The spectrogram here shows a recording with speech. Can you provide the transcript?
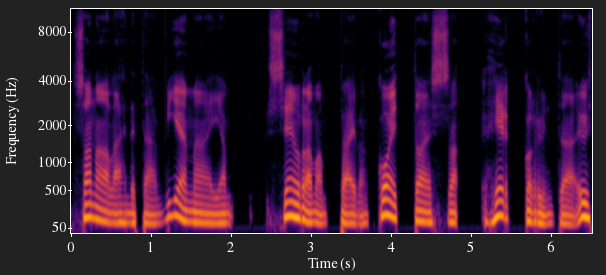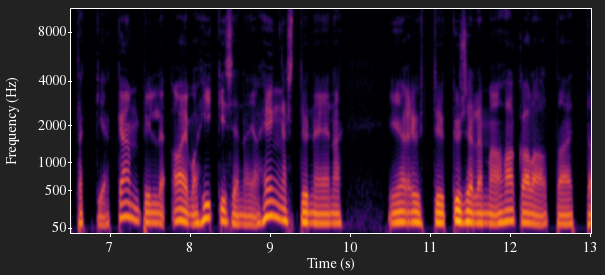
sanaa lähdetään viemään ja seuraavan päivän koittaessa Herkko ryntää yhtäkkiä kämpille aivan hikisenä ja hengästyneenä ja ryhtyy kyselemään Hakalalta, että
